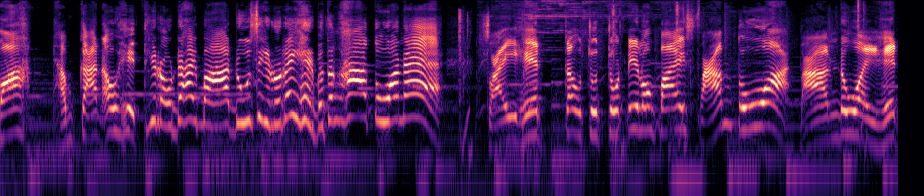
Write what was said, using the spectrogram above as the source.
มาทำการเอาเห็ดที่เราได้มาดูสิ เราได้เห็ดมาตั้ง 5 ตัวแน่ ใส่เห็ดเจ้าจุดๆนี่ลงไป 3 ตัว ตามด้วยเห็ด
